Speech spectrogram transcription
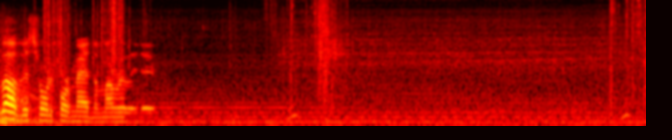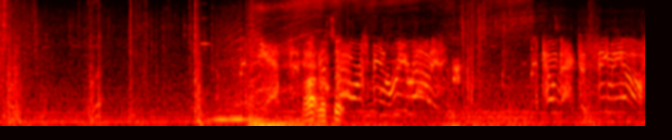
Love this 44 Magnum, I really do. Alright, that's it. Power's been rerouted. Come back to see me off.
